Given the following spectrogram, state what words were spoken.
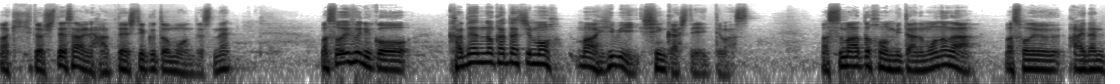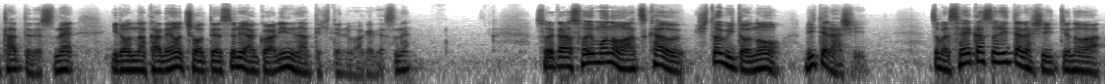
まあ、機器としてさらに発展していくと思うんですね。まあ、そういうふうにこう家電の形もまあ日々進化していってます。まあ、スマートフォンみたいなものがまあ、そういう間に立ってですねいろんな家電を調停する役割になってきてるわけですね。それからそういうものを扱う人々のリテラシーつまり生活のリテラシーっていうのは、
